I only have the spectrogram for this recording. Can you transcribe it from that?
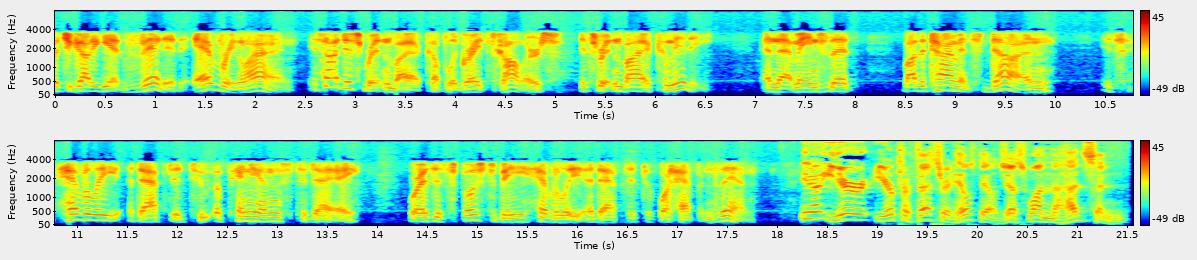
But you got to get vetted every line. It's not just written by a couple of great scholars. It's written by a committee. And that means that by the time it's done, it's heavily adapted to opinions today, whereas it's supposed to be heavily adapted to what happened then. You know, your your professor at Hillsdale just won the Hudson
